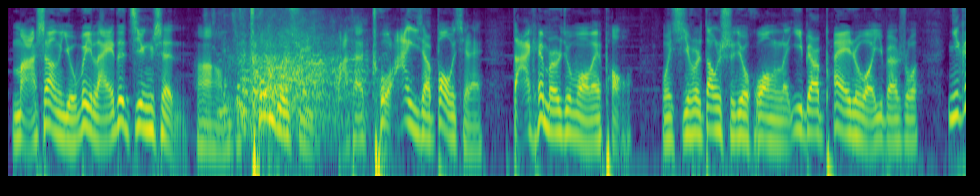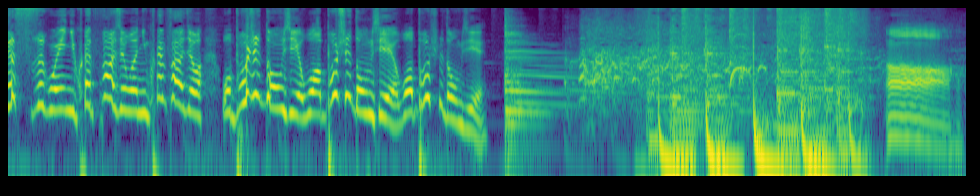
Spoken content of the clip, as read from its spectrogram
马上有未来的精神啊，我就冲过去把她歘一下抱起来，打开门就往外跑。我媳妇儿当时就慌了，一边拍着我，一边说：“你个死鬼，你快放下我！你快放下我！我不是东西，我不是东西，我不是东西。”啊，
